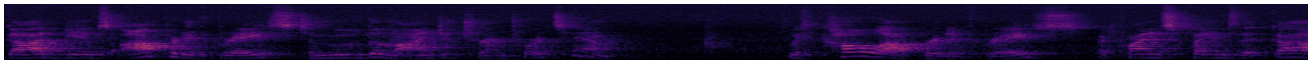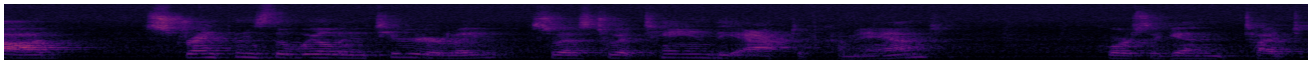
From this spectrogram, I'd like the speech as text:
God gives operative grace to move the mind to turn towards Him. With cooperative grace, Aquinas claims that God strengthens the will interiorly so as to attain the act of command, of course, again, tied to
